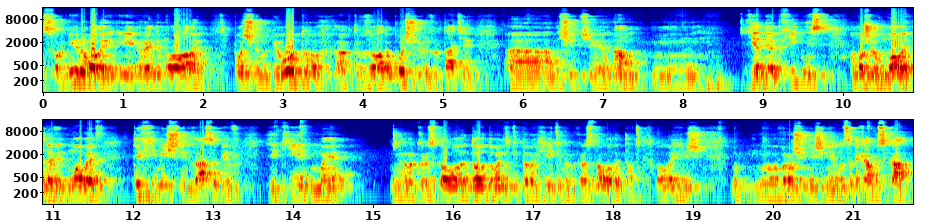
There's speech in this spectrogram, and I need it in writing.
сформували і реанімували почвену біоту, активізували почву. В результаті е, значить, нам є необхідність, а може умови для відмови тих хімічних засобів, які ми використовували доволі таки дорогі, які ми використовували там в технології ну, вирощування ячменя. Ну це така вузька.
